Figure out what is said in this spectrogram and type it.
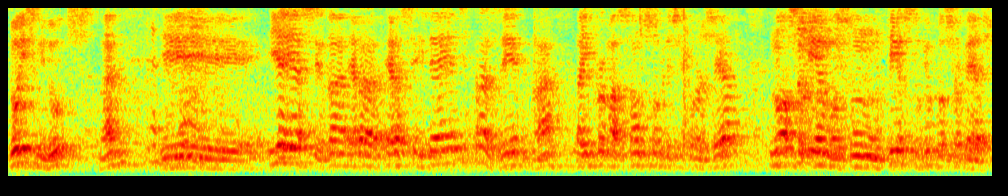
dois minutos, né? E, e é esse, né? era, era essa ideia de trazer né, a informação sobre esse projeto. Nós temos um texto, viu, professor Bege,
